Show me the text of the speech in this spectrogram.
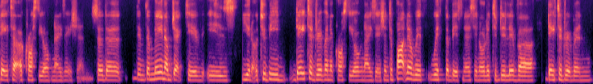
data across the organization. So the, the, the main objective is you know to be data driven across the organization to partner with with the business in order to deliver data driven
